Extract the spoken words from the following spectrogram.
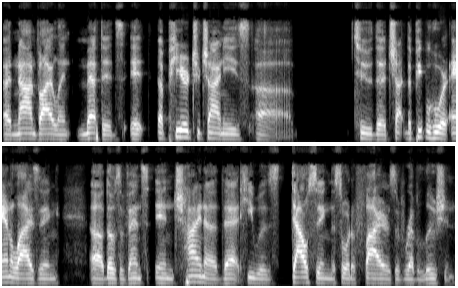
uh, nonviolent methods, it appeared to Chinese uh, to the the people who were analyzing uh, those events in China that he was dousing the sort of fires of revolution.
